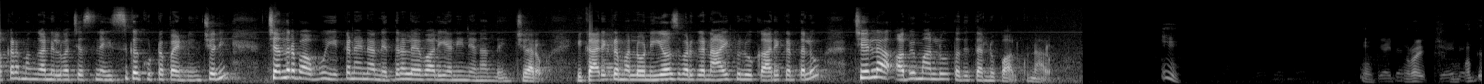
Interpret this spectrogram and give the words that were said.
అక్రమంగా నిల్వ చేసిన ఇసుక గుట్టపై నించొని చంద్రబాబు ఇక్కడైనా నిద్ర లేవాలి అని నినందించారు. ఈ కార్యక్రమంలో నియోజకవర్గ నాయకులు కార్యకర్తలు చెల్ల అభిమానులు తదితరులు పాల్గొన్నారు. Mm, mm, రైట్ mm, అంతే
